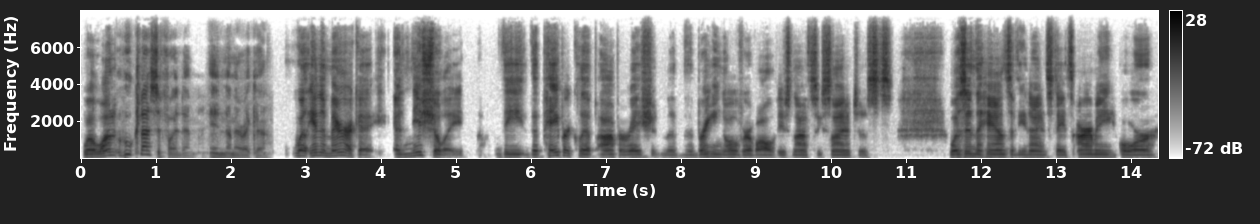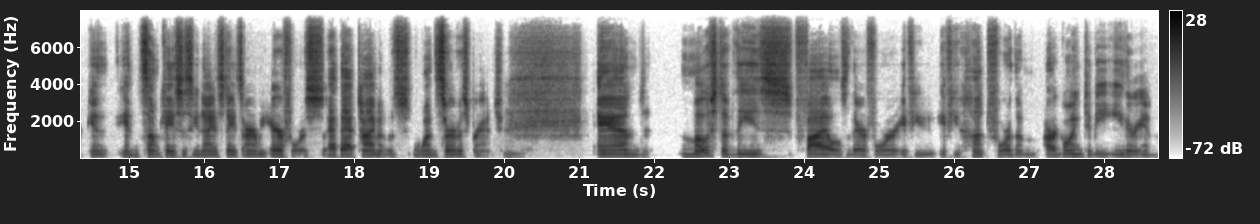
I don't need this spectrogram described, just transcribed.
Well, one who classified them in America? Well, in America, initially, the the paperclip operation, the, the bringing over of all of these Nazi scientists, was in the hands of the United States Army, or in in some cases, the United States Army Air Force. At that time, it was one service branch, mm. and most of these files, therefore, if you if you hunt for them, are going to be either in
